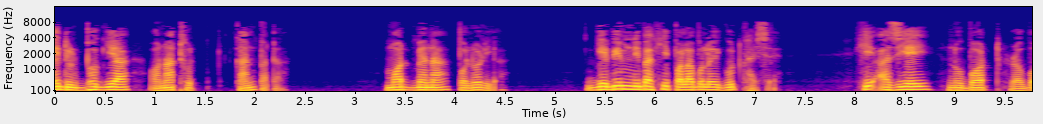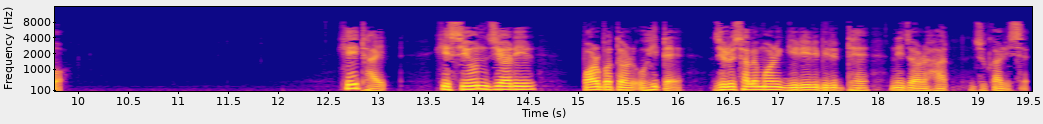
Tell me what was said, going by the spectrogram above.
হে দুৰ্ভগীয়া অনাথোত কাণ পাতা। মদমেনা পলৰীয়া। গেবিম নিবাসী পলাবলৈ গোট খাইছে। সি আজিয়েই নুবত ৰব। সেই ঠাইত সি চিউন জীয়াৰীৰ পৰ্বতৰ অহিতে জিৰচালেমৰ গিৰিৰ বিৰুদ্ধে নিজৰ হাত জোকাৰিছে।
